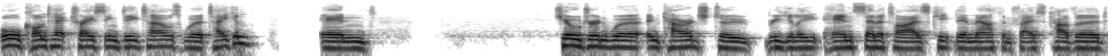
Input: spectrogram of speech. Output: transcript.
all contact tracing details were taken, and children were encouraged to regularly hand sanitize, keep their mouth and face covered,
